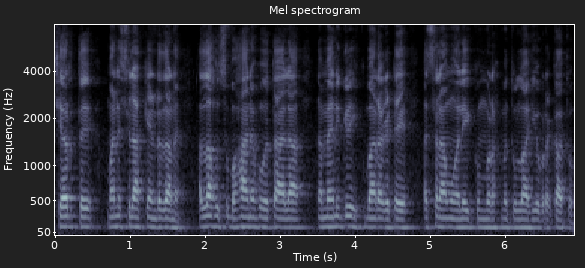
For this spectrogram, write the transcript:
ചേർത്ത് മനസ്സിലാക്കേണ്ടതാണ്. അള്ളാഹു സുബാനഹു താല നമ്മെ അനുഗ്രഹിക്കുമാറാകട്ടെ. അസ്സാം വലൈക്കും വറഹമത്തല്ലാഹി വാത്തു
